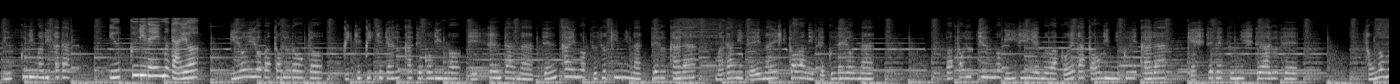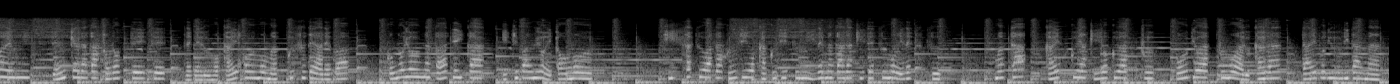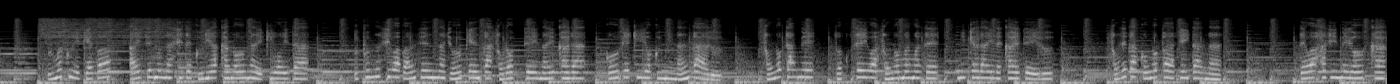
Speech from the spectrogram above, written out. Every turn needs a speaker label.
Speaker 1: ゆっくりマリサだ。
Speaker 2: ゆっくりレ夢ムだよ。
Speaker 1: いよいよバトルロード、ピチピチギャルカテゴリの実践だな。前回の続きになってるから、まだ見ていない人は見てくれよな。バトル中の BGM は声が通りにくいから、決して別にしてあるぜ。その前に、全キャラが揃っていて、レベルも解放もマックスであれば、このようなパーティーが、一番良いと思う。必殺技封じを確実に入れながら気絶も入れつつ、また、回復や気力アップ、防御アップもあるから、だいぶ有利だな。うまくいけば、アイテムなしでクリア可能な勢いだ。ウプ主は万全な条件が揃っていないから、攻撃力に難がある。そのため、属性はそのままで、2キャラ入れ替えている。それがこのパーティーだな。では始めようか。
